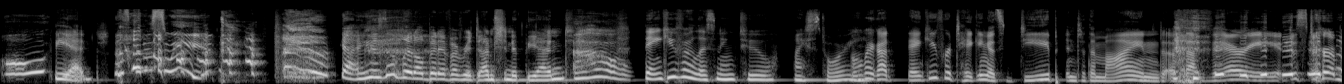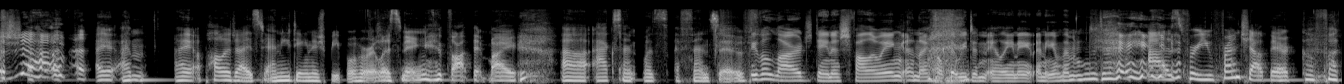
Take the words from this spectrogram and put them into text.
Oh, the edge! end. Sweet. yeah, here's a little bit of a redemption at the end. Oh. Thank you for listening to my story. Oh my God. Thank you for taking us deep into the mind of that very disturbed chef. I, I'm, I apologize to any Danish people who are listening who thought that my uh, accent was offensive. We have a large Danish following, and I hope that we didn't alienate any of them today. As for you French out there, go fuck,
